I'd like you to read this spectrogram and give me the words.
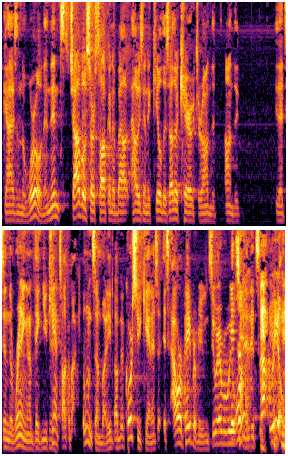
guys in the world. And then Chavo starts talking about how he's going to kill this other character on the on the that's in the ring. And I'm thinking you can't talk about killing somebody. But of course you can. It's it's our pay per view. We can do whatever we It's- want, and it's not real.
